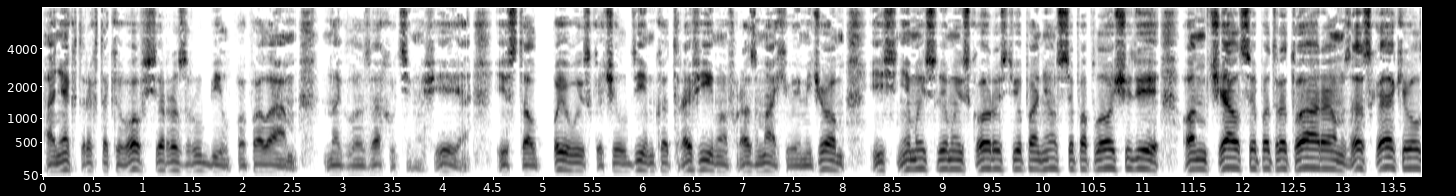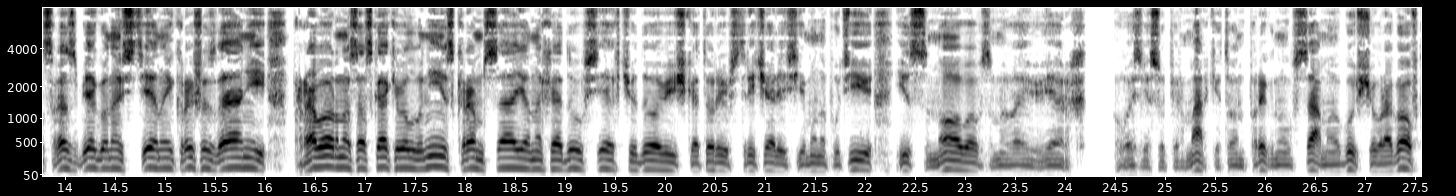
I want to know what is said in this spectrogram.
а некоторых так и вовсе разрубил пополам. На глазах у Тимофея из толпы выскочил Димка Трофимов, размахивая мечом, и с немыслимой скоростью понесся по площади. Он мчался по тротуарам, заскакивал с разбегу на стены и крыши зданий, проворно соскакивал вниз, кромсая на ходу всех чудовищ, которые встречались ему на пути, и снова взмывая вверх. Возле супермаркета он прыгнул в самую гущу врагов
